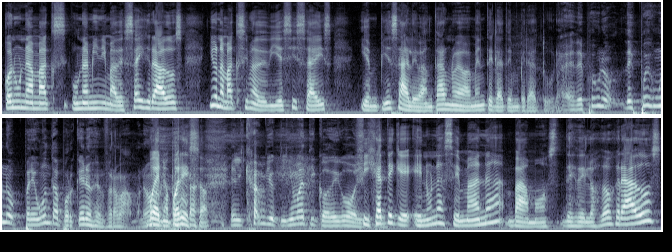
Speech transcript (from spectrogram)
con una, max- una mínima de 6 grados y una máxima de 16 y empieza a levantar nuevamente la temperatura. Eh, después, uno, después uno pregunta por qué nos enfermamos, ¿no? Bueno, por eso. el cambio climático de golpe. Fíjate que en una semana vamos desde los 2 grados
